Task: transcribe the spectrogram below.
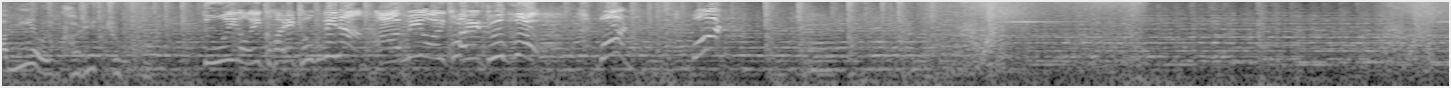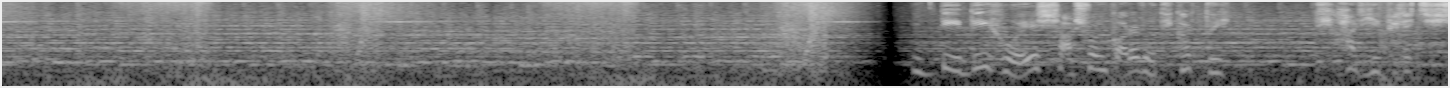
আমি ওই ঘরে ঢুকবো। তুই ওই ঘরে ঢুকবি না আমি ওই ঘরে ঢুকবো। বোন বোন দিদি হয়ে শাসন করার অধিকার তুই তুই হারিয়ে ফেলেছিস।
